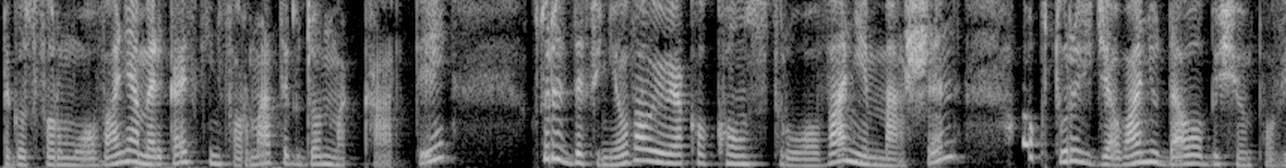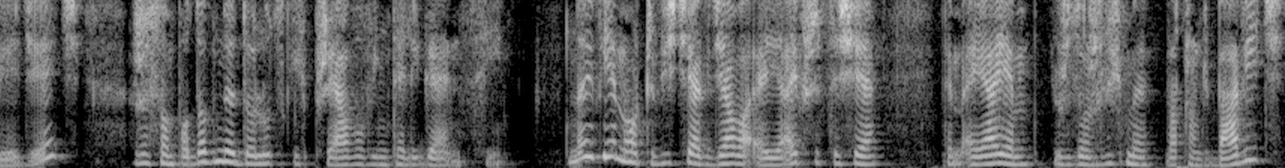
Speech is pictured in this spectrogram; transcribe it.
tego sformułowania amerykański informatyk John McCarthy, który zdefiniował ją jako konstruowanie maszyn, o których działaniu dałoby się powiedzieć, że są podobne do ludzkich przejawów inteligencji. No i wiemy oczywiście, jak działa AI, wszyscy się tym AI-em już zdążyliśmy zacząć bawić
